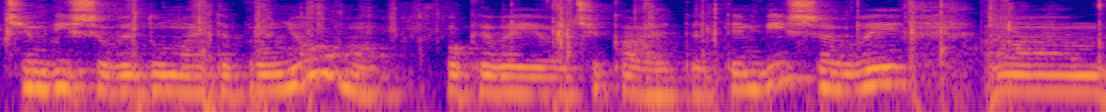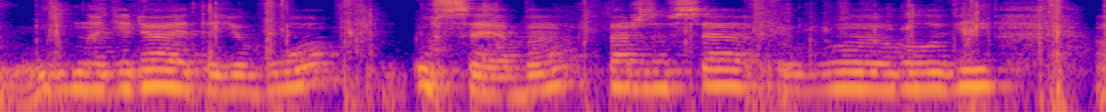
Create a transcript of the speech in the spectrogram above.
чим більше ви думаєте про нього, поки ви його чекаєте, тим більше ви е, наділяєте його у себе, перш за все, в голові, е,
